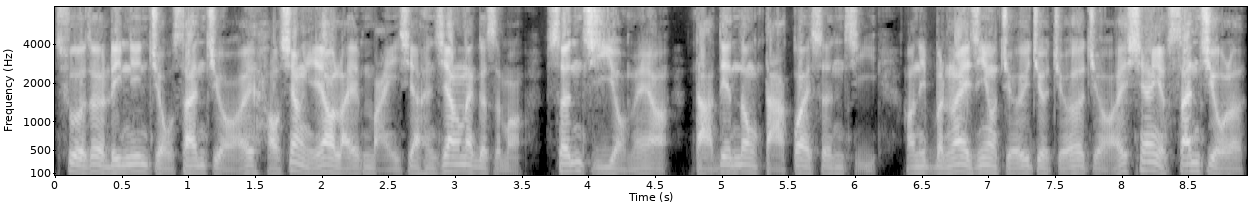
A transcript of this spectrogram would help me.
出了这个零零九三九，诶，好像也要来买一下，很像那个什么升级有没有？打电动打怪升级，好，你本来已经有九一九九二九，诶，现在有三九了，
